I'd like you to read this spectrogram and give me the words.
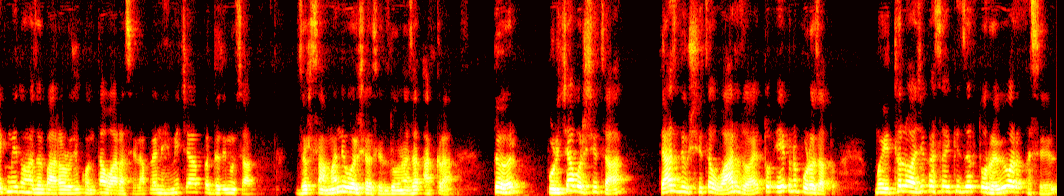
एक मे दोन हजार बारा रोजी कोणता वार असेल? आपल्या नेहमीच्या पद्धतीनुसार जर सामान्य वर्ष असेल दोन हजार अकरा तर पुढच्या वर्षीचा त्याच दिवशीचा वार जो आहे तो एक न पुढं जातो. मग इथं लॉजिक असं आहे की जर तो रविवार असेल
